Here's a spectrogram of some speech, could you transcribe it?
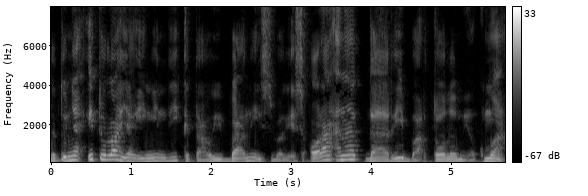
Tentunya itulah yang ingin diketahui Bani sebagai seorang anak dari Bartolomeo Kuma.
